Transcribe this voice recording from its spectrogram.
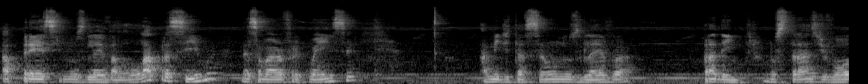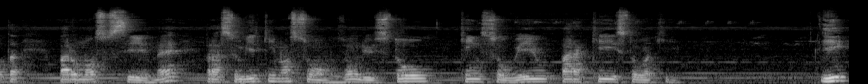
A prece nos leva lá para cima, nessa maior frequência. A meditação nos leva para dentro, nos traz de volta para o nosso ser, né? Para assumir quem nós somos, onde eu estou, quem sou eu, para que estou aqui. E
